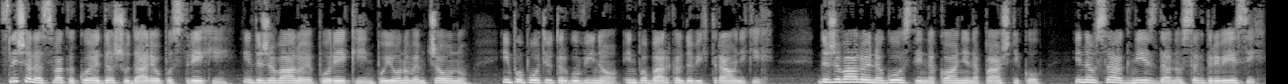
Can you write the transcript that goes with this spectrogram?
Slišala sva, kako je dež udarjal po strehi in deževalo je po reki in po Jonovem čovnu in po poti v trgovino in po Barkaldovih travnikih. Deževalo je na gosti in na konje na pašniku in na vsa gnezda na vseh drevesih,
